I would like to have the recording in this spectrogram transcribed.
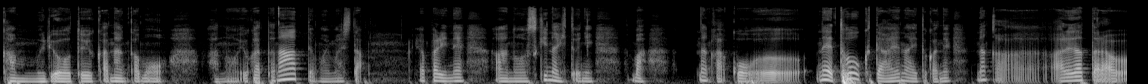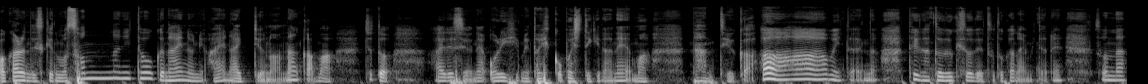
感無量というかなんかもうあの良かったなって思いました。やっぱりねあの好きな人にまあなんかこう、ね、遠くて会えないとかね、なんか、あれだったらわかるんですけども、そんなに遠くないのに会えないっていうのは、なんかまあ、ちょっと、あれですよね、織姫と彦星的なね、まあ、なんていうか、ああ、みたいな、手が届きそうで届かないみたいなね、そんな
